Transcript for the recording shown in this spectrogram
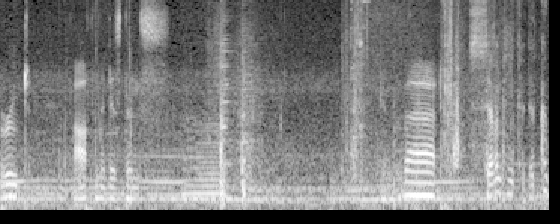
brute off in the distance. that. 17th. Oh.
